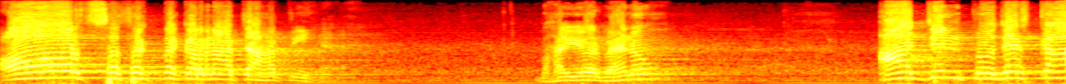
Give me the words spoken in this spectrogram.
और सशक्त करना चाहती है। भाइयों और बहनों, आज जिन प्रोजेक्ट का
